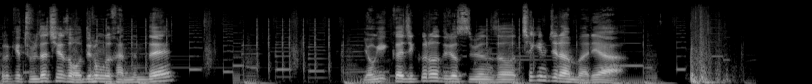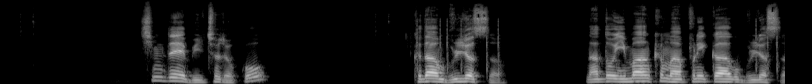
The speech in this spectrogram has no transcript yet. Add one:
그렇게 둘 다 취해서 어디론가 갔는데 여기까지 끌어들였으면서 책임지란 말이야. 침대에 밀쳐줬고 그 다음 물렸어. 나도 이만큼 아프니까 하고 물렸어.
